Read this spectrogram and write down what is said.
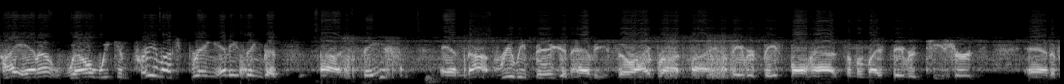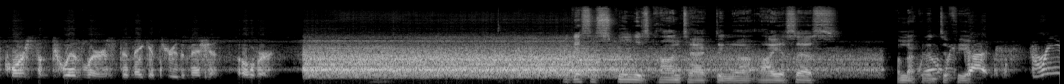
Hi, Anna. Well, we can pretty much bring anything that's uh, safe and not really big and heavy. So I brought my favorite baseball hat, some of my favorite T-shirts, and of course some Twizzlers to make it through the mission. Over. I guess the school is contacting uh, ISS. I'm not going to Well, interfere. we've got three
